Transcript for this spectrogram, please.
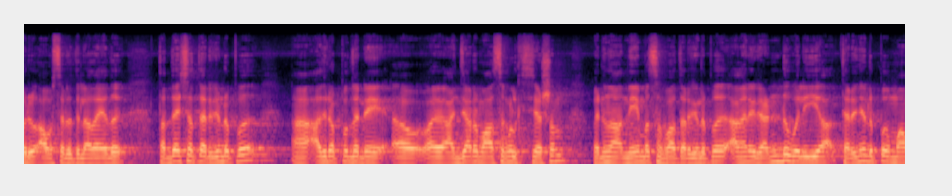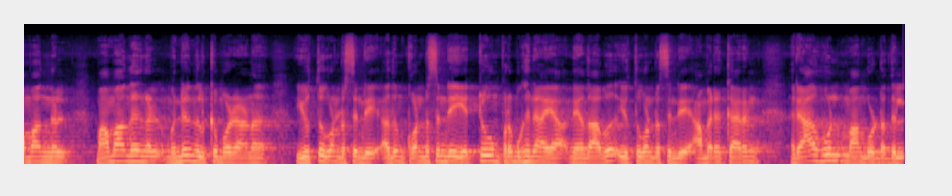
ഒരു അവസരത്തിൽ അതായത് തദ്ദേശ തെരഞ്ഞെടുപ്പ് അതിനൊപ്പം തന്നെ അഞ്ചാറ് മാസങ്ങൾക്ക് ശേഷം വരുന്ന നിയമസഭാ തെരഞ്ഞെടുപ്പ് അങ്ങനെ രണ്ട് വലിയ തെരഞ്ഞെടുപ്പ് മാമാങ്കങ്ങൾ മാമാങ്കങ്ങൾ മുന്നിൽ നിൽക്കുമ്പോഴാണ് യൂത്ത് കോൺഗ്രസിന്റെ അതും കോൺഗ്രസിന്റെ ഏറ്റവും പ്രമുഖനായ നേതാവ് യൂത്ത് കോൺഗ്രസിന്റെ അമരക്കാരൻ രാഹുൽ മാങ്കൂട്ടത്തിൽ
